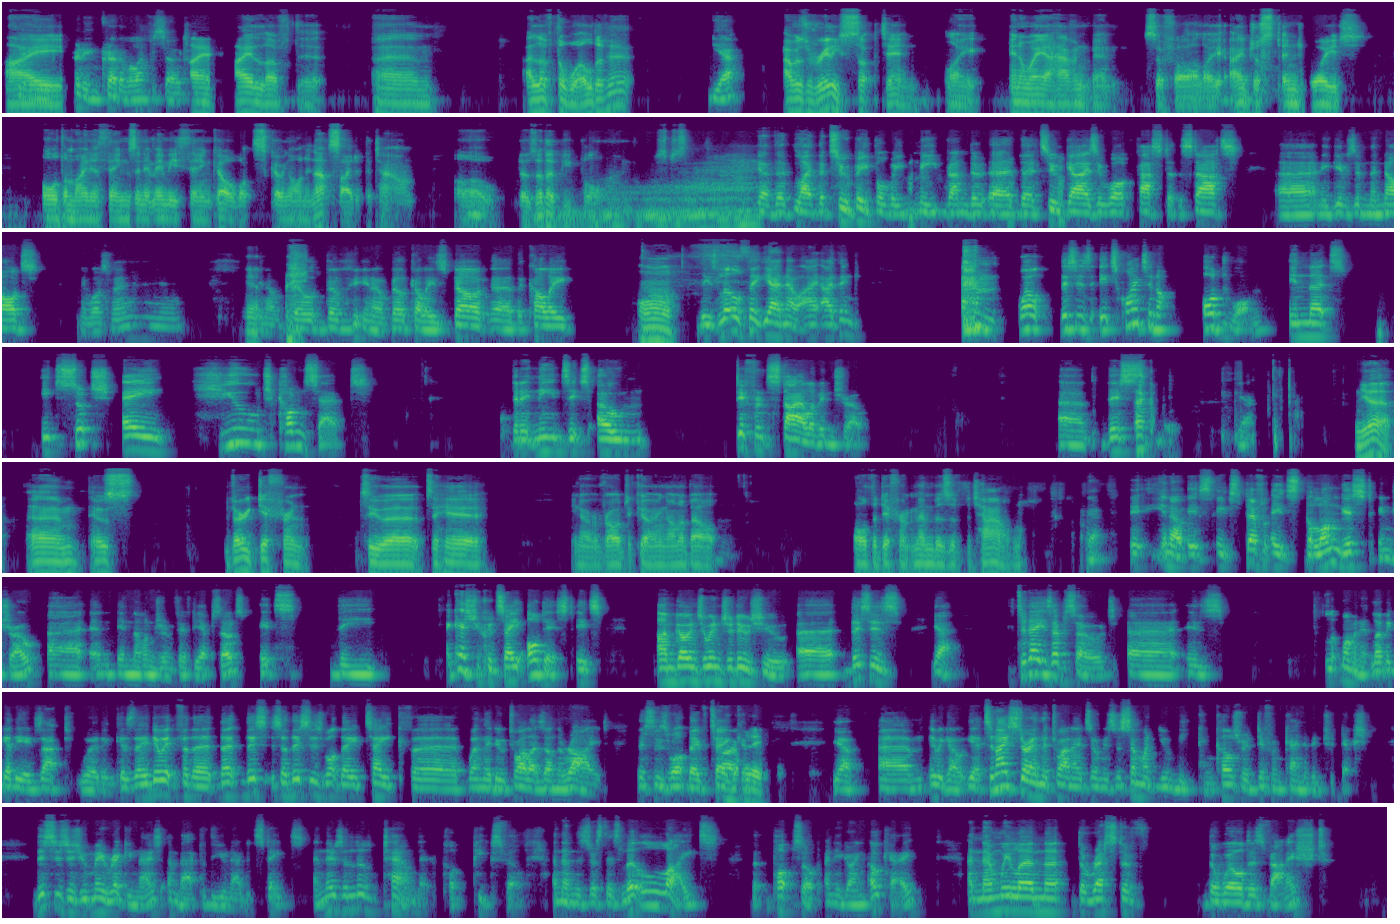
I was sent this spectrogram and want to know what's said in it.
I pretty incredible episode. I I loved it. Um I loved the world of it. yeah, I was really sucked in, like in a way I haven't been so far. Like I just enjoyed all the minor things and it made me think, oh, what's going on in that side of the town? Oh, those other people. It's just yeah. The like the two people we meet random, uh, the two guys who walk past at the start, uh, and he gives him the nod. And he was, eh, Yeah. You know, Bill, Bill, you know, Bill Colley's dog, uh, the collie. oh these little things. Yeah, no, I, I think. well, this is it's quite an odd one in that it's such a huge concept that it needs its own different style of intro. Uh, this, yeah. yeah. Um it was very different to uh to hear, you know, Rod going on about all the different members of the town. it, you know, it's it's definitely it's the longest intro uh, in in the 150 episodes. It's the, I guess you could say, oddest. It's I'm going to introduce you. Uh, this is yeah. Today's episode uh, is. One minute, let me get the exact wording because they do it for the, this. So this is what they take for when they do Twilight Zone the ride. This is what they've taken. Yeah. Um, here we go. Yeah. Tonight's story in the Twilight Zone is a somewhat unique and calls for a different kind of introduction. This is, as you may recognize, a map of the United States. And there's a little town there called Peaksville. And then there's just this little light that pops up, and you're going, okay. And then we learn that the rest of the world has vanished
